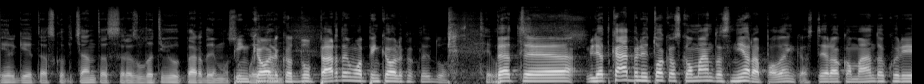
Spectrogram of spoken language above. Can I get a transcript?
irgi tas koeficientas rezultatyvių perdavimų. 15-2 perdavimo, 15 klaidų. Tai Bet e, Lietkabeliai tokios komandos nėra palankios. Tai yra komanda, kuri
